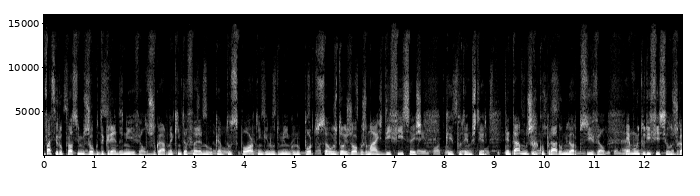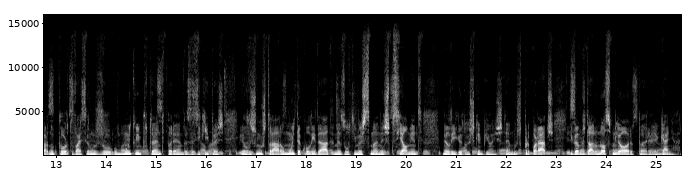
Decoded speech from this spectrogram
Vai ser o próximo jogo de grande nível. Jogar na quinta-feira no campo do Sporting e no domingo no Porto são os dois jogos mais difíceis que podemos ter. Tentamos recuperar o melhor possível. É muito difícil jogar no Porto, vai ser um jogo muito importante para ambas as equipas. Eles mostraram muita qualidade nas últimas semanas, especialmente na Liga dos Campeões. Estamos preparados e vamos dar o nosso melhor para ganhar.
